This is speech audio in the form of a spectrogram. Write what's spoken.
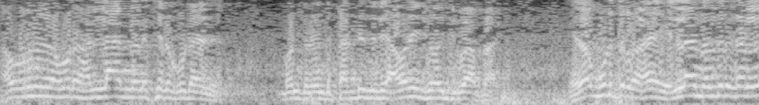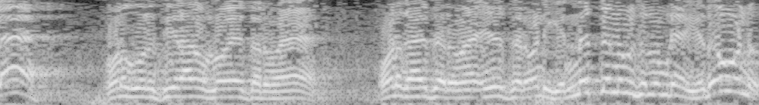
அவரு அவர் அல்லா நினைச்சிடக்கூடாது. ரெண்டு தட்டு திரி அவரையும் சோதிச்சு பார்ப்பேன் ஏதோ கொடுத்துருவேன். எல்லாம் தந்திருக்கல உனக்கு ஒரு தீராத நோயை தருவேன். உனக்கு அது தருவேன் இது தருவேன். என்னத்தை நம்ம சொல்ல முடியாது. ஏதோ ஒண்ணு.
